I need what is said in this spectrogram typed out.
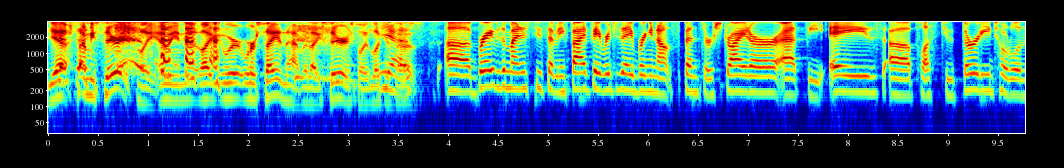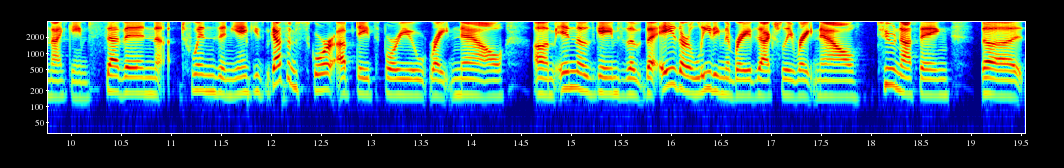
yes, I mean seriously. I mean like we're, we're saying that, but like seriously, look yes. at those. Uh, Braves a minus 275 favorite today, bringing out Spencer Strider at the A's uh, plus 230 total in that game seven. Twins and Yankees. We got some score updates for you right now um, in those games. The the A's are leading the Braves actually right now, two nothing. The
